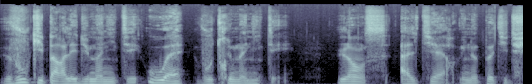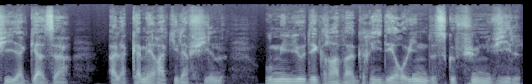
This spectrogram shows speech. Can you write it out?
Vous qui parlez d'humanité, où est votre humanité? Lance Altière, une petite fille à Gaza, à la caméra qui la filme, au milieu des gravats gris des ruines de ce que fut une ville,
